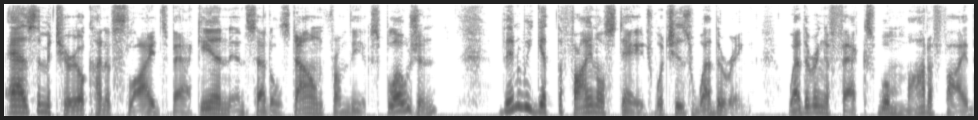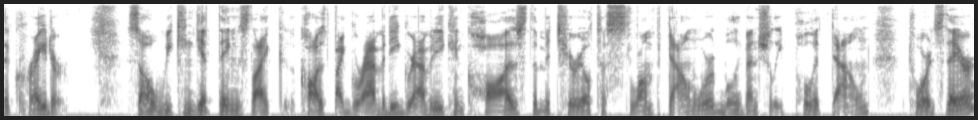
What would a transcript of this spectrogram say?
as the material kind of slides back in and settles down from the explosion. Then we get the final stage, which is weathering. Weathering effects will modify the crater. So we can get things like caused by gravity. Gravity can cause the material to slump downward. We'll eventually pull it down towards there.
